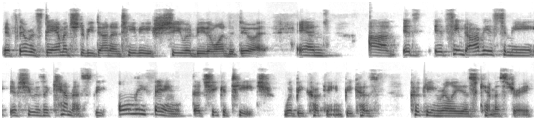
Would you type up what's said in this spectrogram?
if there was damage to be done on TV, she would be the one to do it. And um, it it seemed obvious to me if she was a chemist, the only thing that she could teach would be cooking because cooking really is chemistry.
